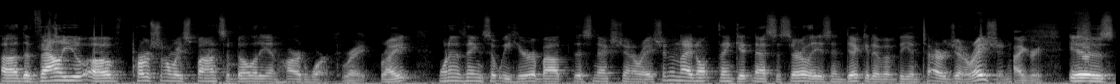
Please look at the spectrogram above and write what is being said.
Uh, the value of personal responsibility and hard work Right. right? One of the things that we hear about this next generation, and I don't think it necessarily is indicative of the entire generation, I agree. is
